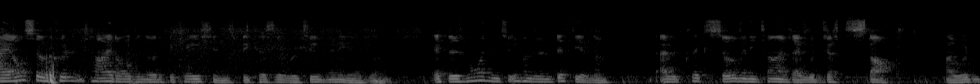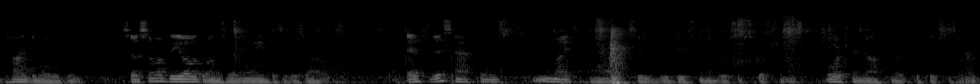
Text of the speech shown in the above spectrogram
I also couldn't hide all the notifications because there were too many of them. If there's more than 250 of them, I would click so many times I would just stop. I wouldn't hide them all of them. So some of the old ones remained as a result. If this happens, you might have to reduce the number of subscriptions, or turn off notifications on the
